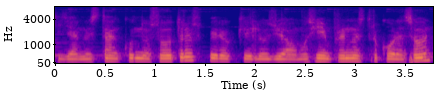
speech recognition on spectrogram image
que ya no están con nosotros, pero que los llevamos siempre en nuestro corazón.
